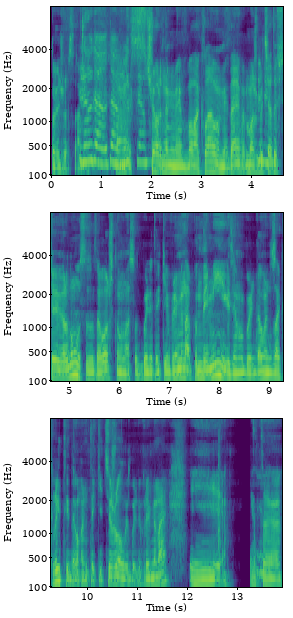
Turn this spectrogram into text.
той же самой Ну да, да, э, них с прям... черными балаклавами, да, может быть, это все и вернулось из-за того, что у нас вот были такие времена пандемии, где мы были довольно закрыты, довольно такие тяжелые были времена, и это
